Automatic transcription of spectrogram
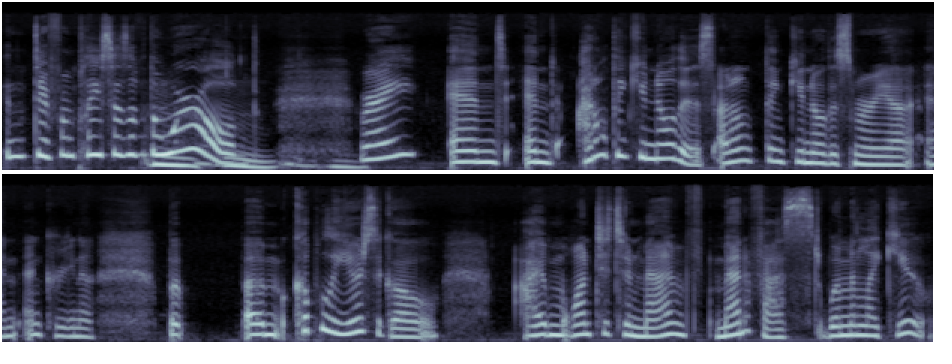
in different places of the world mm. mm-hmm. right? And and i don't think you know this. I don't think you know this maria and, and carina but um, a couple of years ago I wanted to man- manifest women like you.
